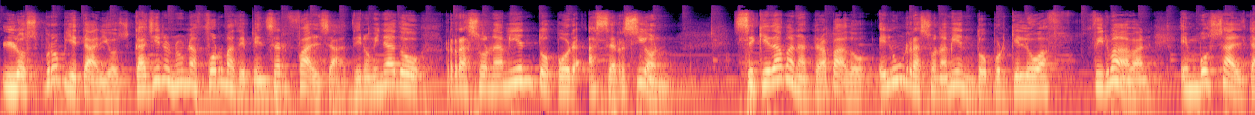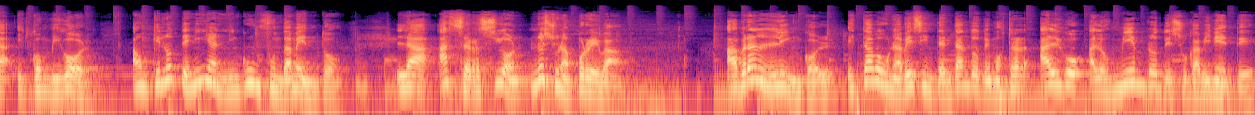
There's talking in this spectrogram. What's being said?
Los propietarios cayeron en una forma de pensar falsa denominado razonamiento por aserción. Se quedaban atrapados en un razonamiento porque lo afirmaban en voz alta y con vigor aunque no tenían ningún fundamento. La aserción no es una prueba. Abraham Lincoln estaba una vez intentando demostrar algo a los miembros de su gabinete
